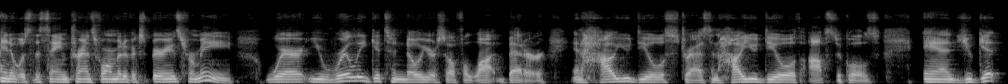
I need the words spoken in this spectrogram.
And it was the same transformative experience for me, where you really get to know yourself a lot better and how you deal with stress and how you deal with obstacles. And you get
